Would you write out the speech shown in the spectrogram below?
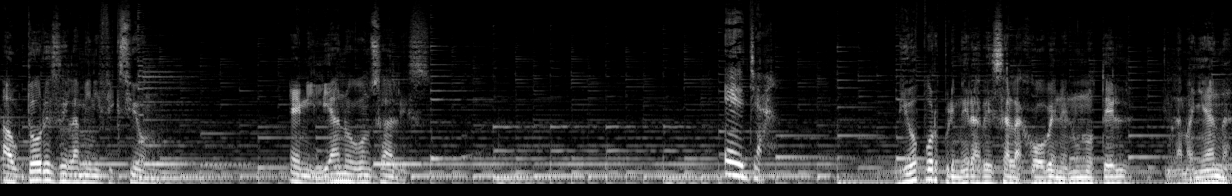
Autores de la minificción. Emiliano González. Ella. Vio por primera vez a la joven en un hotel en la mañana,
